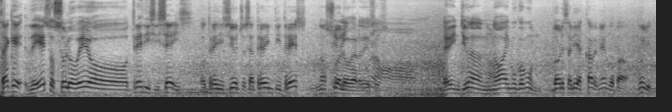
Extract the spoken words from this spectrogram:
¿Sabes que de esos solo veo 316 o 318? O sea, 323 no suelo ver de esos. Uno- E21 no hay muy común. Doble salida de escape, mira copado. Muy lindo.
